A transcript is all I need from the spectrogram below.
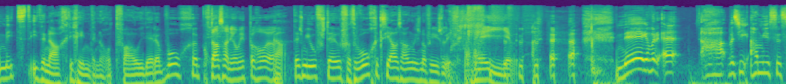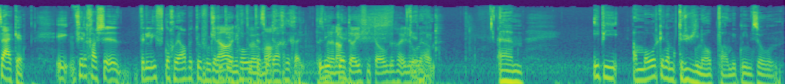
mit in der Nacht die Kindernotfall in dieser Woche. das habe ich auch mitbekommen, ja. Ja, das war mein Aufsteller von der Woche. gewesen. Alles andere ist noch viel schlimmer. Hey, Nein, aber äh, ah, was ich haben müssen sagen. Ich, vielleicht kannst du äh, den Lift noch ein bisschen runter vom genau, Studiopult, das dass wir da ein dass wir einander tief in die Augen können schauen Genau. Ähm, ich bin am Morgen um 3 Uhr in Abfall mit meinem Sohn.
